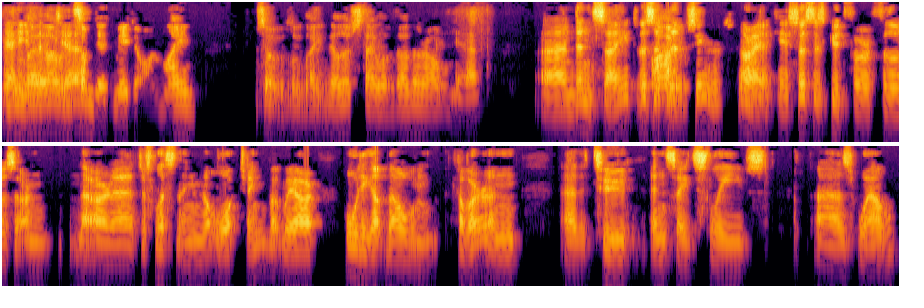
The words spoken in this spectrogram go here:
Yeah, did, yeah. Somebody had made it online, so it would look like the other style of the other album. Yeah. And inside, this I haven't the, seen this. All right, okay. So this is good for, for those that are that are uh, just listening and not watching. But we are holding up the album cover and uh, the two inside sleeves as well.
